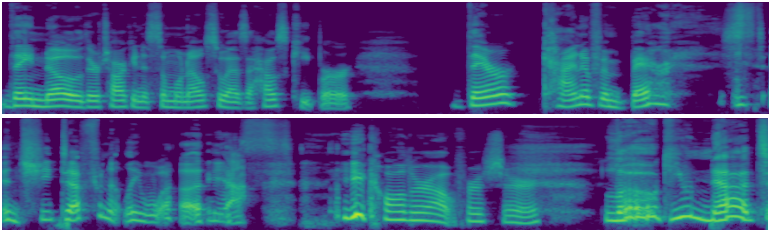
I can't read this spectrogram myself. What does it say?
they know they're talking to someone else who has a housekeeper they're kind of embarrassed and she definitely was Yeah. he called her out for sure. Luke, you nut.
